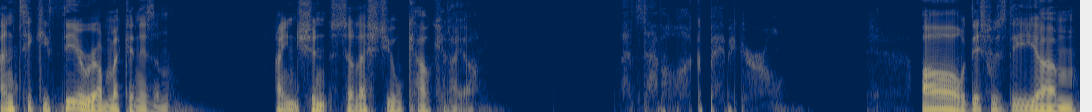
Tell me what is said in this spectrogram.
Antikythera mechanism. Ancient celestial calculator. Let's have a look, baby girl. Oh, this was the um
